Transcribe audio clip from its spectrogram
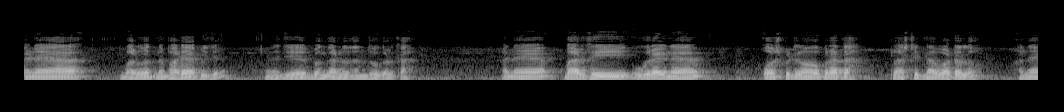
એણે આ ભાડુઆતને ભાડે આપી છે, અને જે ભંગારનો ધંધો કરતા. અને બહારથી ઉઘરાઈને હોસ્પિટલમાં વપરાતા પ્લાસ્ટિકના બોટલો અને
